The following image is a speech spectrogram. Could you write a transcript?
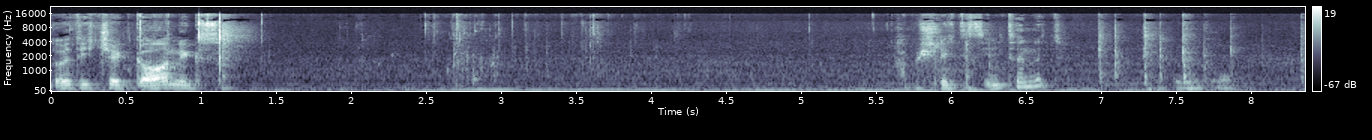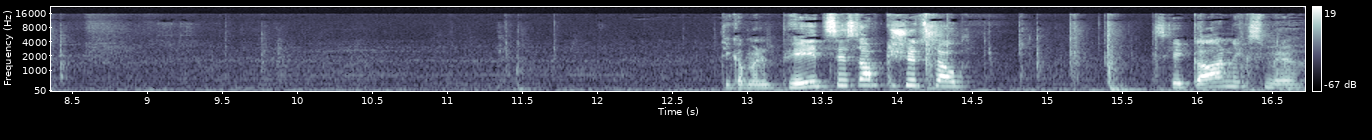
Leute, ich check gar nichts. Habe ich schlechtes Internet? Okay. Digga, mein PC ist abgeschützt, glaub. Es geht gar nichts mehr.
